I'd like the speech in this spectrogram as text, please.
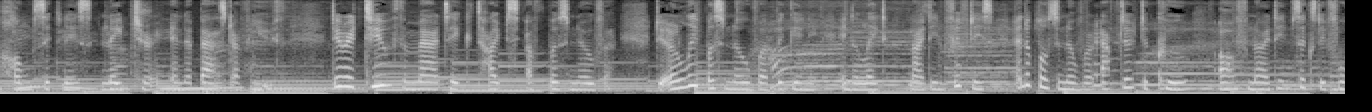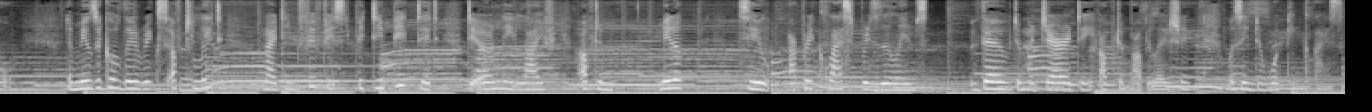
homesickness, nature, and the best of youth. There are two thematic types of bossa nova the early bossa nova beginning in the late 1950s and the bossa nova after the coup of 1964. The musical lyrics of the late 1950s depicted the early life of the middle to upper class Brazilians, though the majority of the population was in the working class.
